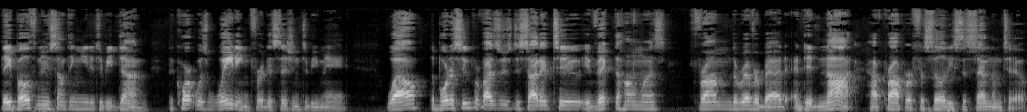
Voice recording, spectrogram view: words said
They both knew something needed to be done. The court was waiting for a decision to be made. Well, the Board of Supervisors decided to evict the homeless from the riverbed and did not have proper facilities to send them to.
